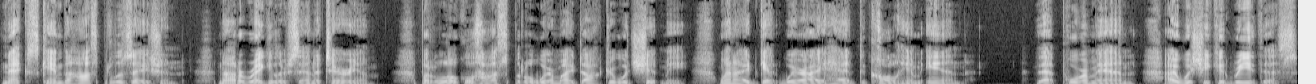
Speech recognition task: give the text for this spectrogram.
Next came the hospitalization, not a regular sanitarium, but a local hospital where my doctor would ship me when I'd get where I had to call him in. That poor man, I wish he could read this,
